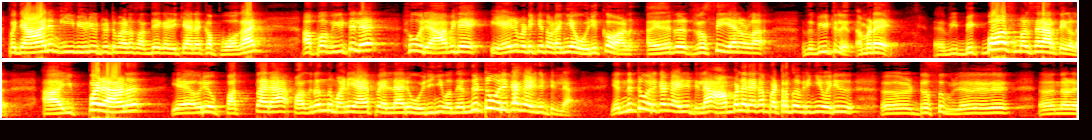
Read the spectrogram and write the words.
അപ്പോൾ ഞാനും ഈ വീഡിയോ ഇട്ടിട്ട് വേണം സദ്യ കഴിക്കാനൊക്കെ പോകാൻ. അപ്പോൾ വീട്ടിൽ രാവിലെ ഏഴ് മണിക്ക് തുടങ്ങിയ ഒരുക്കമാണ്. അതായത് ഡ്രസ്സ് ചെയ്യാനുള്ള ഇത് വീട്ടിൽ നമ്മുടെ ബിഗ് ബോസ് മത്സരാർത്ഥികൾ. ഇപ്പോഴാണ് ഒരു പത്തര പതിനൊന്ന് മണിയായപ്പോൾ എല്ലാവരും ഒരുങ്ങി വന്നു എന്നിട്ടും ഒരുക്കാൻ കഴിഞ്ഞിട്ടില്ല. എന്നിട്ടും ഒരുക്കാൻ കഴിഞ്ഞിട്ടില്ല. ആമ്പിളരൊക്കെ പെട്ടെന്ന് ഒരുങ്ങി ഒരു ഡ്രസ്സും എന്താണ്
